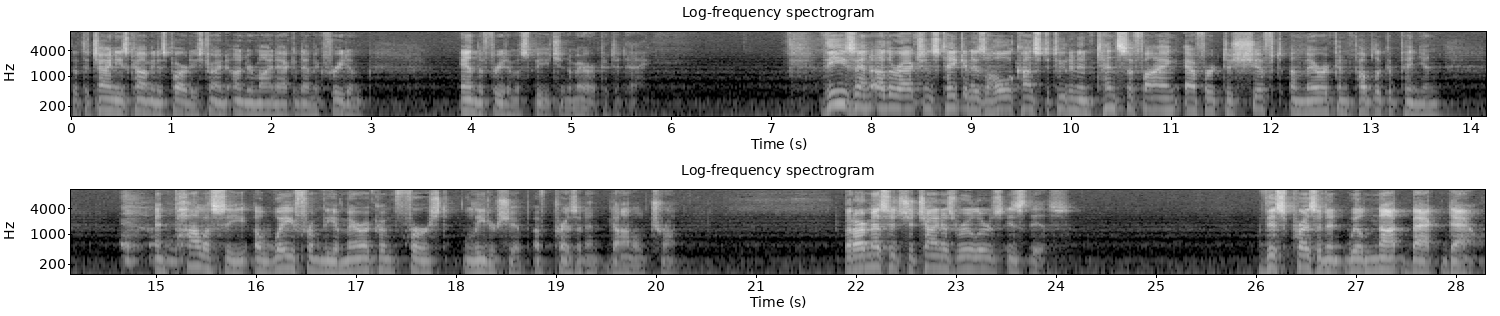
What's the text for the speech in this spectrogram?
that the Chinese Communist Party is trying to undermine academic freedom and the freedom of speech in America today. These and other actions taken as a whole constitute an intensifying effort to shift American public opinion and policy away from the American first leadership of President Donald Trump. But our message to China's rulers is this this president will not back down.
